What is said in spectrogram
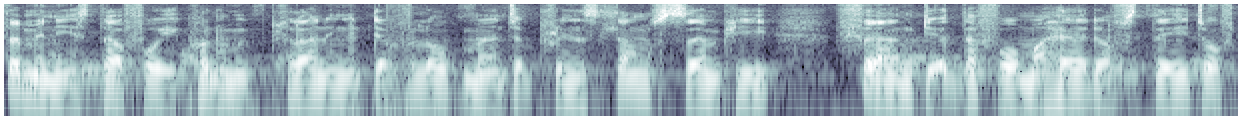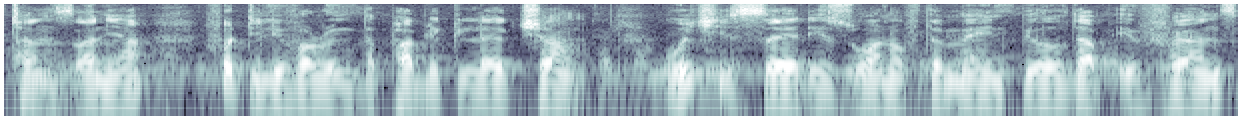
The Minister for Economic Planning and Development, Prince Sempi, thanked the former head of state of Tanzania for delivering the public lecture, which he said is one of the main build-up events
